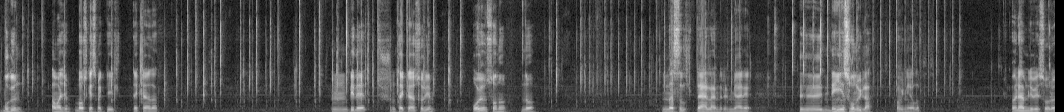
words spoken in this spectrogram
Bugün amacım boss kesmek değil tekrardan. Hmm, bir de şunu tekrar sorayım. Oyun sonunu nasıl değerlendirelim? Yani e, neyin sonuyla oynayalım? Önemli bir soru.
